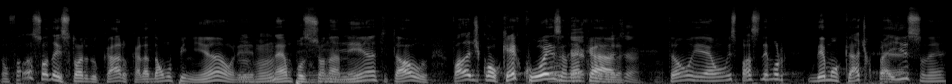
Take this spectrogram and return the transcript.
não fala só da história do cara, o cara dá uma opinião, ele, Uhum. né, um posicionamento e tal, fala de qualquer coisa, né, Qualquer cara? coisa. Então é um espaço demo- democrático para É. isso, né?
